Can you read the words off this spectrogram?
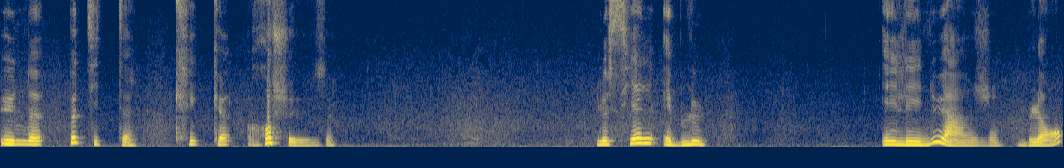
une petite crique rocheuse. Le ciel est bleu et les nuages blancs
